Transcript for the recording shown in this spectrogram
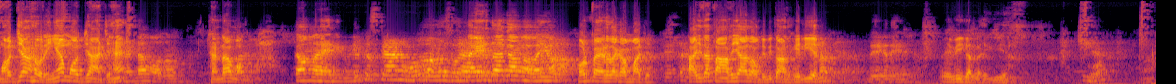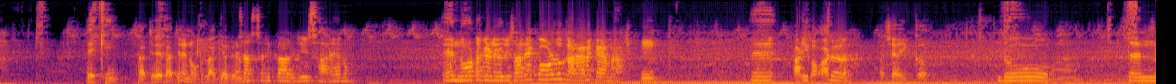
ਮੌਜਾਂ ਹੋ ਰਹੀਆਂ ਮੌਜਾਂ ਅੱਜ ਹੈ? ਠੰਡਾ ਮੌਸਮ। ਠੰਡਾ ਮੌਸਮ। ਕੰਮ ਹੈ ਨਹੀਂ ਕੋਈ। ਸਕੈਨ ਹੋਰ ਲਾਈਟ ਦਾ ਕੰਮ ਆ ਬਾਈ ਹੁਣ। ਹੁਣ ਪੈਣ ਦਾ ਕੰਮ ਅੱਜ। ਅੱਜ ਤਾਂ ਤਾਂਸ ਯਾਦ ਆਉਂਦੀ ਵੀ ਤਾਂਸ ਖੇਲੀਏ ਨਾ। ਦੇਖਦੇ ਆ। ਇਹ ਵੀ ਗੱਲ ਹੈਗੀ ਆ। ਕੀ ਹੈ? ਦੇਖੀ ਸਾਜਰੇ ਸਾਜਰੇ ਨੋਟ ਲੱਗ ਗਿਆ ਕਿਰਨ ਸਤਿ ਸ੍ਰੀ ਅਕਾਲ ਜੀ ਸਾਰਿਆਂ ਨੂੰ। ਇਹ ਨੋਟ ਗਿਣਿਓ ਜੀ ਸਾਰੇ ਕੋਲ ਨੂੰ ਕਰਾਂ ਨਾ ਕੈਮਰਾ। ਹੂੰ। ਇਹ 808 1 ਅੱਛਾ ਇੱਕ। 2 ਹਾਂ। 3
